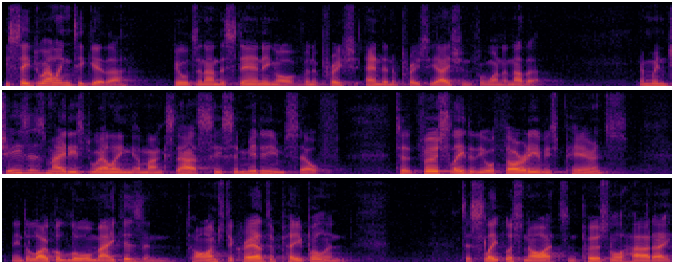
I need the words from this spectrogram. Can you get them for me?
You see, dwelling together builds an understanding of and, appreci- and an appreciation for one another. And when Jesus made his dwelling amongst us, he submitted himself to, firstly, to the authority of his parents, then to local lawmakers, and times to crowds of people, and to sleepless nights and personal heartache.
